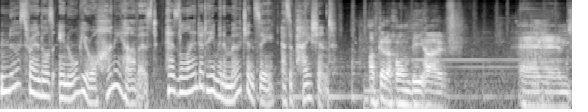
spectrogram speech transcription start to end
Nurse Randall's inaugural honey harvest has landed him in emergency as a patient. I've got a home beehive, and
